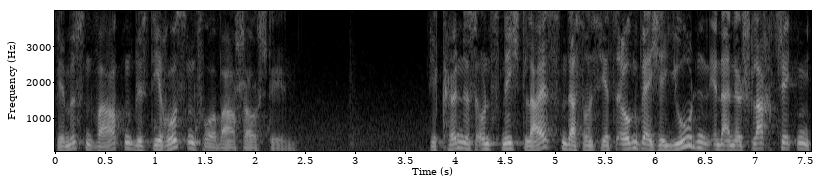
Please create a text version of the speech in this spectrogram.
Wir müssen warten, bis die Russen vor Warschau stehen. Wir können es uns nicht leisten, dass uns jetzt irgendwelche Juden in eine Schlacht schicken,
